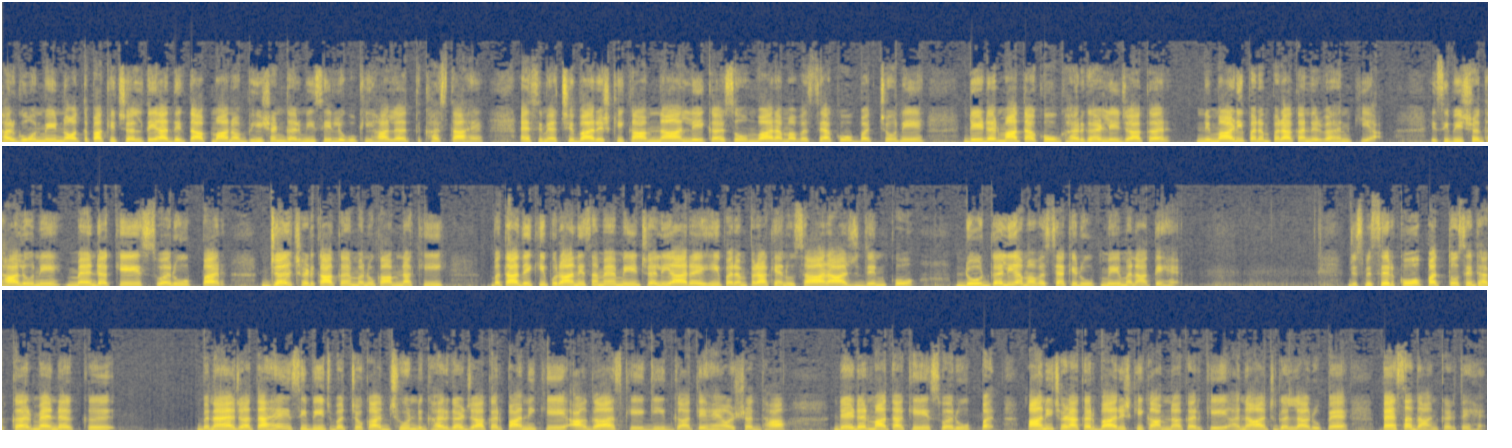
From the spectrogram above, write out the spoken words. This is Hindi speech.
खरगोन में नौतपा के चलते अधिक तापमान और भीषण गर्मी से लोगों की हालत खस्ता है। ऐसे में अच्छी बारिश की कामना लेकर सोमवार अमावस्या को बच्चों ने डेडर माता को घर घर ले जाकर निमाड़ी परंपरा का निर्वहन किया। इसी बीच श्रद्धालुओं ने मेंढक के स्वरूप पर जल छिड़काकर मनोकामना की। बता दें कि पुराने समय में चली आ रही परंपरा के अनुसार आज दिन को डोडगली अमावस्या के रूप में मनाते हैं। जिसमें सिर को पत्तों से ढककर मेंढक बनाया जाता है। इसी बीच बच्चों का झुंड घर घर जाकर पानी के आगाज़ के गीत गाते हैं और श्रद्धा डेडर माता के स्वरूप पर पानी चढ़ाकर बारिश की कामना करके अनाज गल्ला रुपए पैसा दान करते हैं।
